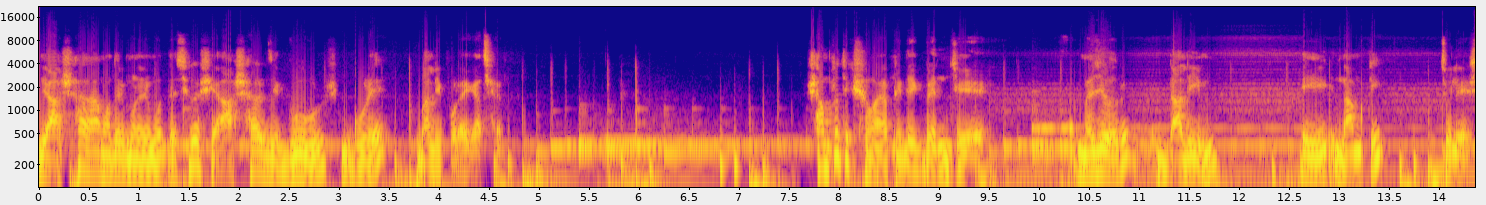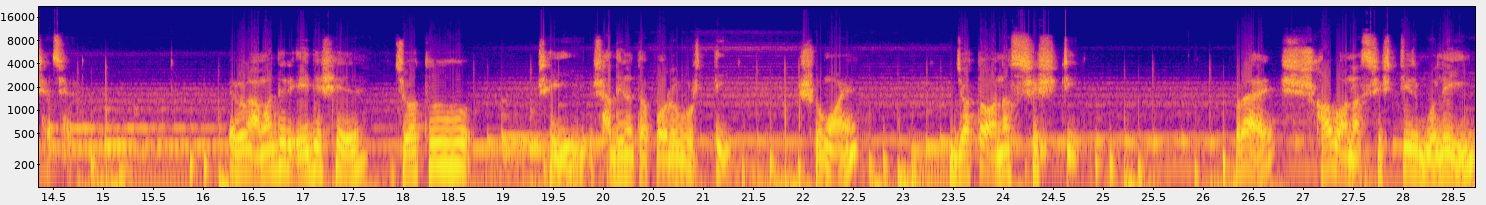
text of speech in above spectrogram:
যে আশা আমাদের মনের মধ্যে ছিল, সে আশার যে গুড়, গুড়ে বালি পড়ে গেছে। সাম্প্রতিক সময় আপনি দেখবেন যে মেজর ডালিম এই নামটি চলে এসেছে। এবং আমাদের এই দেশে যত সেই স্বাধীনতা পরবর্তী সময় যত অনাথ সৃষ্টি প্রায় সব অনাথ সৃষ্টির মূলেই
